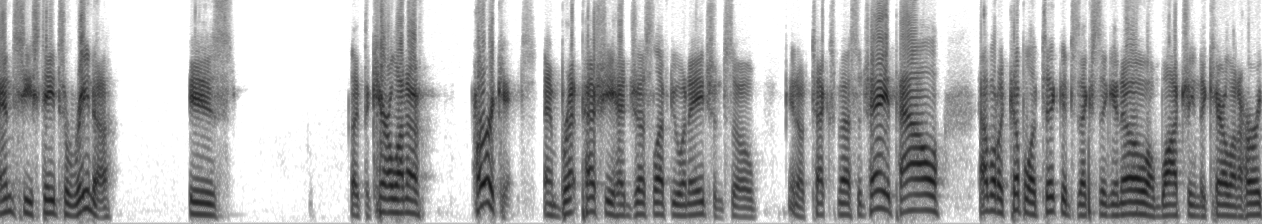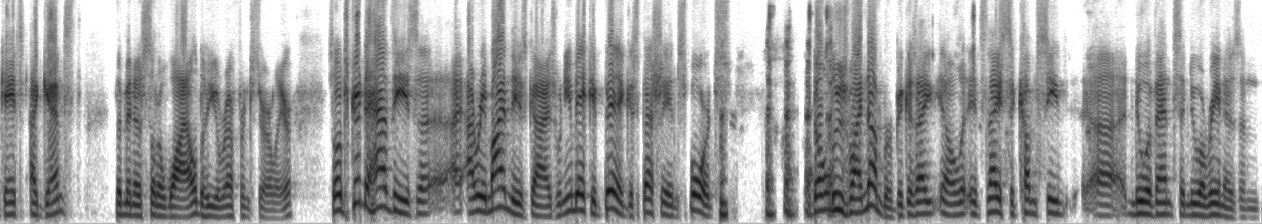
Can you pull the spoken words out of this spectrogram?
NC State's arena is like the Carolina Hurricanes. And Brett Pesce had just left UNH, and so you know, text message, "Hey pal, how about a couple of tickets?" Next thing you know, I'm watching the Carolina Hurricanes against the Minnesota Wild, who you referenced earlier. So it's good to have these. Uh, I, I, remind these guys when you make it big, especially in sports, don't lose my number because I, you know, it's nice to come see uh, new events and new arenas. And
